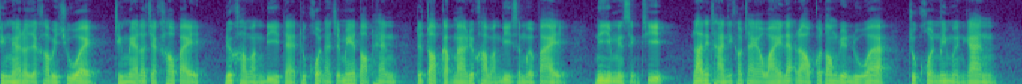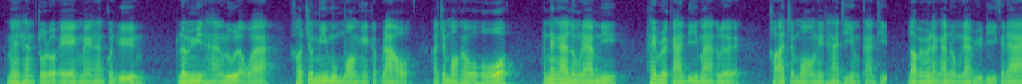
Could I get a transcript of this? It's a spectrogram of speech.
ถึงแม้เราจะเข้าไปช่วย ถึงแม้เราจะเข้าไปด้วยความหวังดี แต่ทุกคนอาจจะไม่ได้ตอบแทน หรือตอบกลับมาด้วยความหวังดีเสมอไป นี่ยังเป็นสิ่งที่รัฐในฐานที่เข้าใจเอาไว้ และเราก็ต้องเรียนรู้ว่าทุกคนไม่เหมือนกัน แม้ทั้งตัวเราเอง แม้ทั้งคนอื่น เราไม่มีทางรู้หรอกว่า เขาจะมีมุมมองไงกับเรา อาจจะมองแค่ว่าโอ้โห พนักงานโรงแรมนี้ให้บริการดีมากเลย เขาอาจจะมองในท่าทีของการที่เราเป็นพนักงานโรงแรมอยู่ดีก็ได้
